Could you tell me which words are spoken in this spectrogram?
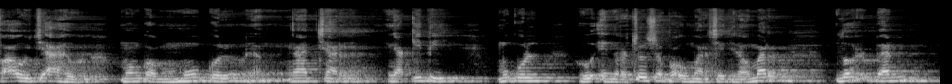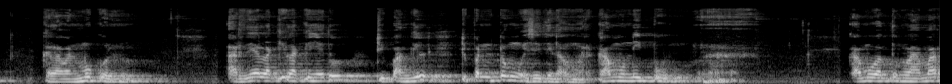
Faujahu mongko mukul ngajar nyakiti mukul hu ing rajul sapa Umar Sayyidina Umar dorban kelawan mukul. Artinya laki-lakinya itu dipanggil dipentung Sayyidina Umar kamu nipu. Nah, kamu waktu ngelamar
